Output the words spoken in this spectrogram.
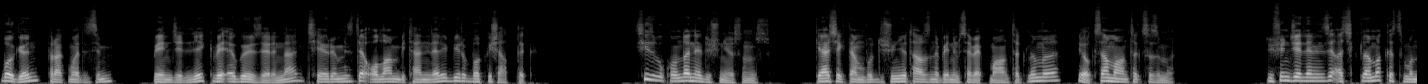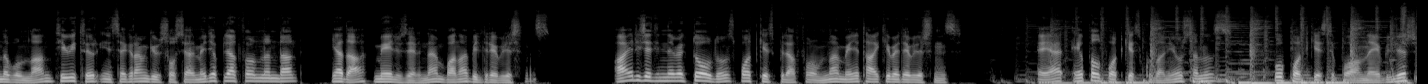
bugün pragmatizm, bencillik ve ego üzerinden çevremizde olan bitenlere bir bakış attık. Siz bu konuda ne düşünüyorsunuz? Gerçekten bu düşünce tarzını benimsemek mantıklı mı yoksa mantıksız mı? Düşüncelerinizi açıklama kısmında bulunan Twitter, Instagram gibi sosyal medya platformlarından ya da mail üzerinden bana bildirebilirsiniz. Ayrıca dinlemekte olduğunuz podcast platformundan beni takip edebilirsiniz. Eğer Apple Podcast kullanıyorsanız bu podcast'i puanlayabilir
